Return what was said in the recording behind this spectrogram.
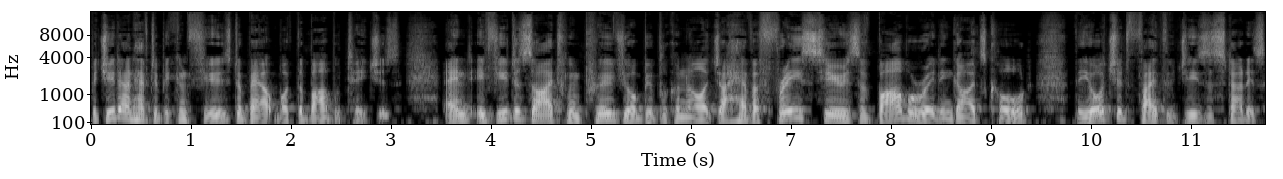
But you don't have to be confused about what the Bible teaches. And if you desire to improve your biblical knowledge, I have a free series of Bible reading guides called The Orchard Faith of Jesus Studies,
